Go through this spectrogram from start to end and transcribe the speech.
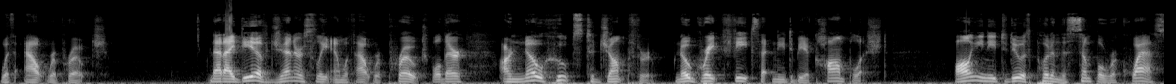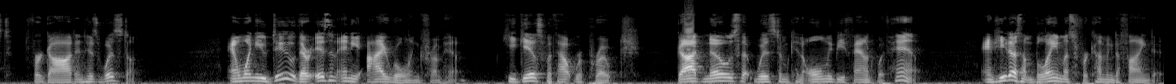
without reproach. That idea of generously and without reproach, well, there are no hoops to jump through, no great feats that need to be accomplished. All you need to do is put in the simple request for God and His wisdom. And when you do, there isn't any eye rolling from Him. He gives without reproach. God knows that wisdom can only be found with Him, and He doesn't blame us for coming to find it.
